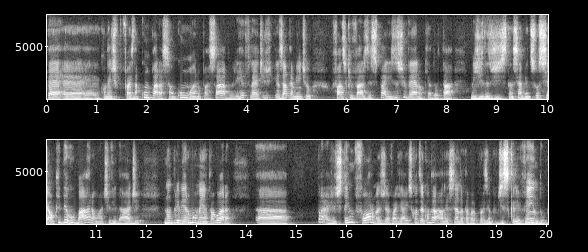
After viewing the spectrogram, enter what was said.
é, é, quando a gente faz na comparação com o ano passado, ele reflete exatamente o fato que vários desses países tiveram que adotar medidas de distanciamento social que derrubaram a atividade num primeiro momento. Agora, ah, a gente tem formas de avaliar isso. Quando a Alessandra estava, por exemplo, descrevendo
